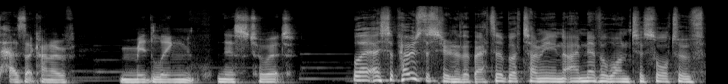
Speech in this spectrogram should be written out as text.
has that kind of middlingness to it. well, I, I suppose the sooner the better, but I mean, I'm never one to sort of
